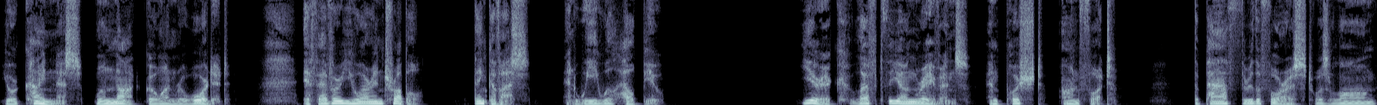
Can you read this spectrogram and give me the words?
Your kindness will not go unrewarded. If ever you are in trouble, think of us, and we will help you. Yirik left the young ravens and pushed on foot. The path through the forest was long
